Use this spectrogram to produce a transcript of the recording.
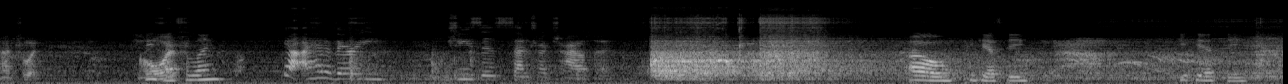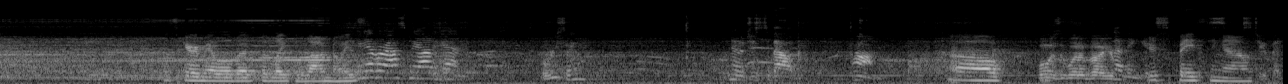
actually. She Whole life. hustling? Yeah, I had a very Jesus-centric childhood. Oh, PTSD. PTSD. That scared me a little bit, the like the loud noise. You noise. never asked me out again. What were you saying? No, just about prom. Oh, What was it? What about your? Nothing. you're It's spacing out. stupid.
